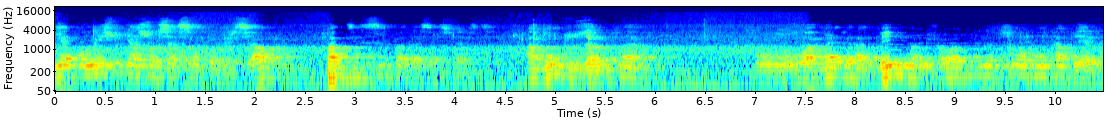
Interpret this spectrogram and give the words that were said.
E é por isso que a Associação Comercial participa dessas festas. Há muitos anos, né? O, o era bem mais jovem e eu tinha algum cabelo.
